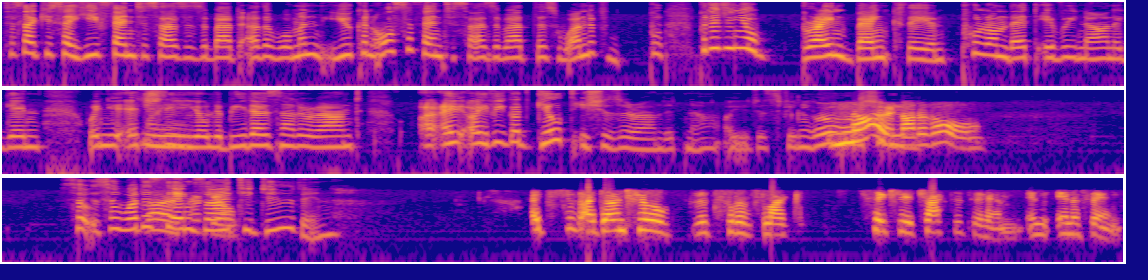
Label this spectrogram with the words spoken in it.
just like you say, he fantasizes about other women. You can also fantasize about this wonderful. Put, put it in your brain bank there and pull on that every now and again when you actually your libido's not around. Or, or have you got guilt issues around it now? Are you just feeling? Oh, No, shouldn't at all. So, so what does No, the no anxiety do then? It's just I don't feel it's sort of like sexually attracted to him in in a sense.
